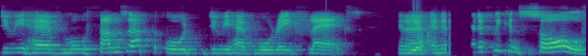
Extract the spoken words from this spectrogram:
do we have more thumbs up or do we have more red flags? You know, yeah. and, if, and if we can solve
